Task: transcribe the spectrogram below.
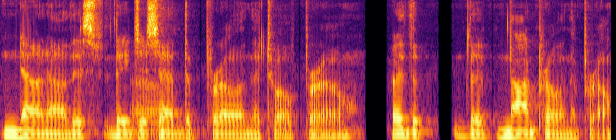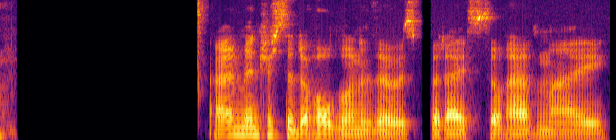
No, no. This they just oh. had the Pro and the 12 Pro, or the the non Pro and the Pro. I'm interested to hold one of those, but I still have my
